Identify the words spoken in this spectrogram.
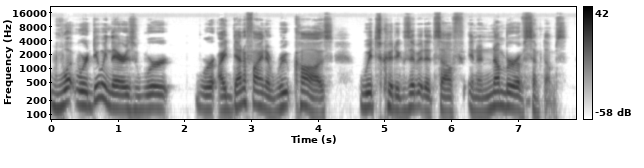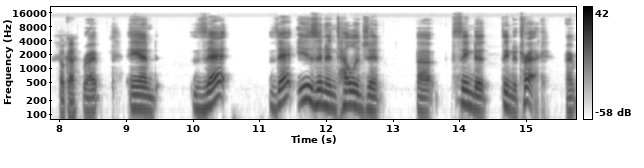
what we're doing there is we're we're identifying a root cause which could exhibit itself in a number of symptoms, Okay. right? And that that is an intelligent uh, thing to thing to track, right?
